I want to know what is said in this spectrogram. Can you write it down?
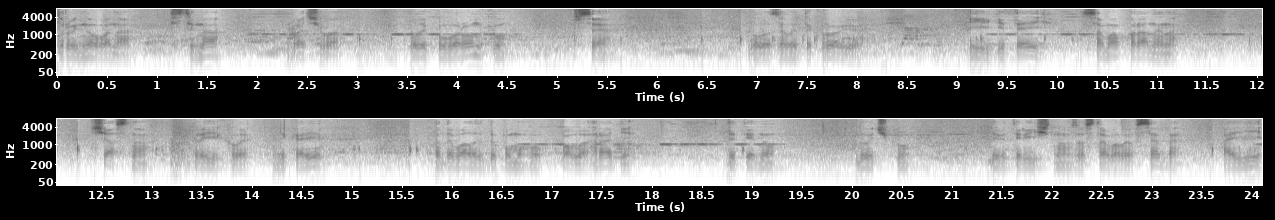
зруйнована стіна, бачила велику воронку, все було залите кров'ю. Її дітей, сама поранена. Вчасно приїхали лікарі, надавали допомогу Павлограді. Дитину, дочку 9-річну заставили в себе, а її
